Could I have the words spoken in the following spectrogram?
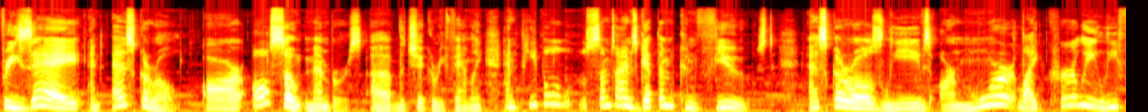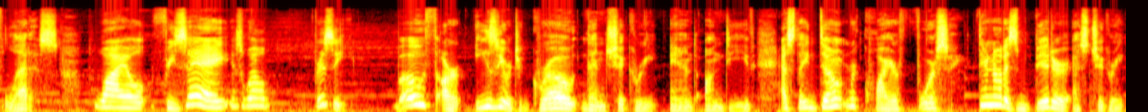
Frisee and escarole are also members of the chicory family, and people sometimes get them confused. Escarole's leaves are more like curly leaf lettuce, while frisee is, well, frizzy. Both are easier to grow than chicory and endive, as they don't require forcing. They're not as bitter as chicory,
